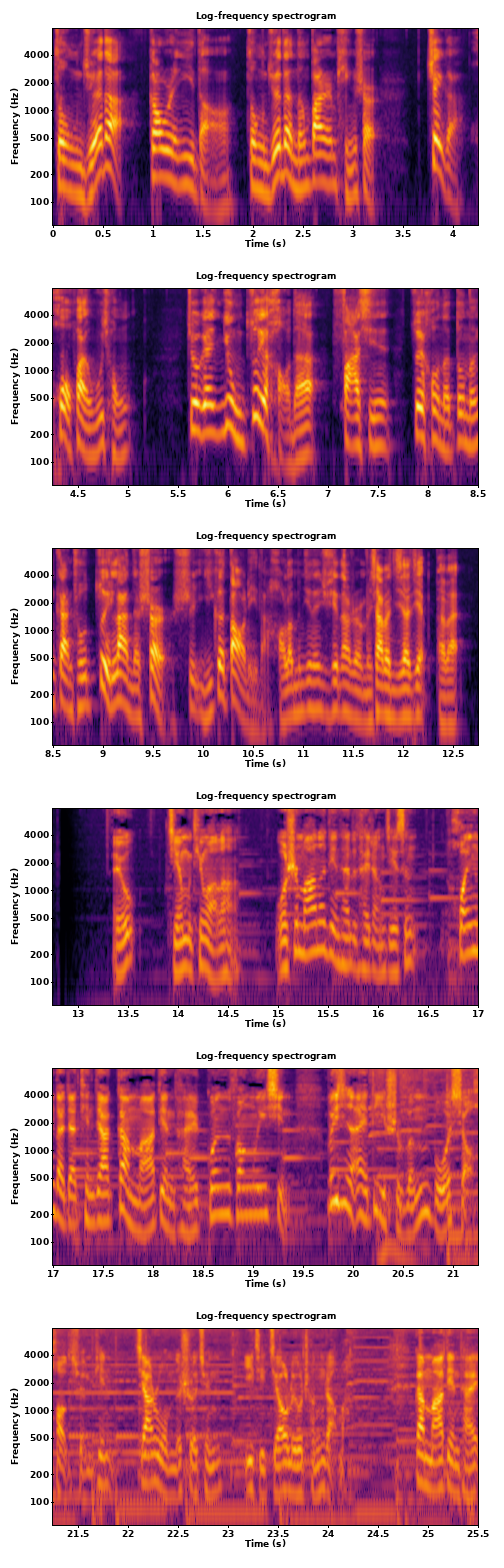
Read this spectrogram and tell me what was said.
总觉得高人一等，总觉得能帮人平事儿，这个祸患无穷。就跟用最好的发心，最后呢都能干出最烂的事儿是一个道理的。好了，我们今天就先到这儿，我们下半集再见，拜拜。哎呦，节目听完了，我是麻辣电台的台长杰森，欢迎大家添加干嘛电台官方微信，微信 ID 是文博小号的全拼，加入我们的社群，一起交流成长吧。干嘛电台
